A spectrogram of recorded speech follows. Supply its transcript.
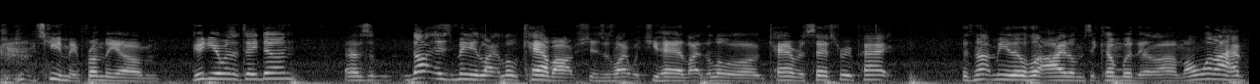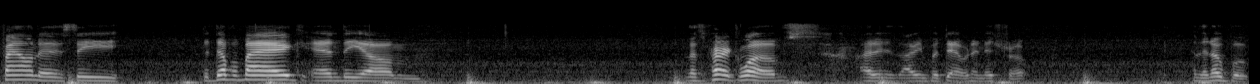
excuse me, from the um, Goodyear one that they done, there's not as many like little cab options as like what you had, like the little uh, cab accessory pack. There's not many of those little items that come with it. Um, only one I have found is the the duffel bag and the um, there's a pair of gloves. I didn't I didn't put that one in this truck. And the notebook.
